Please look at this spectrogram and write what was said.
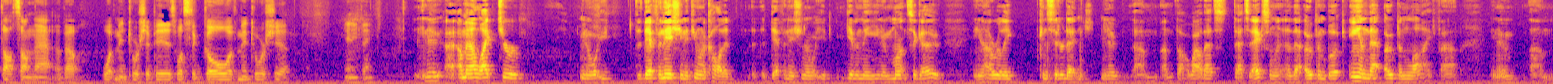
thoughts on that about what mentorship is? What's the goal of mentorship? Anything? You know, I, mean, I liked your you know what you the definition, if you want to call it a, a definition, or what you'd given me, you know, months ago. You know, I really considered that, and you know, um, I thought, wow, that's that's excellent. Uh, that open book and that open life. Uh, you know, um,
